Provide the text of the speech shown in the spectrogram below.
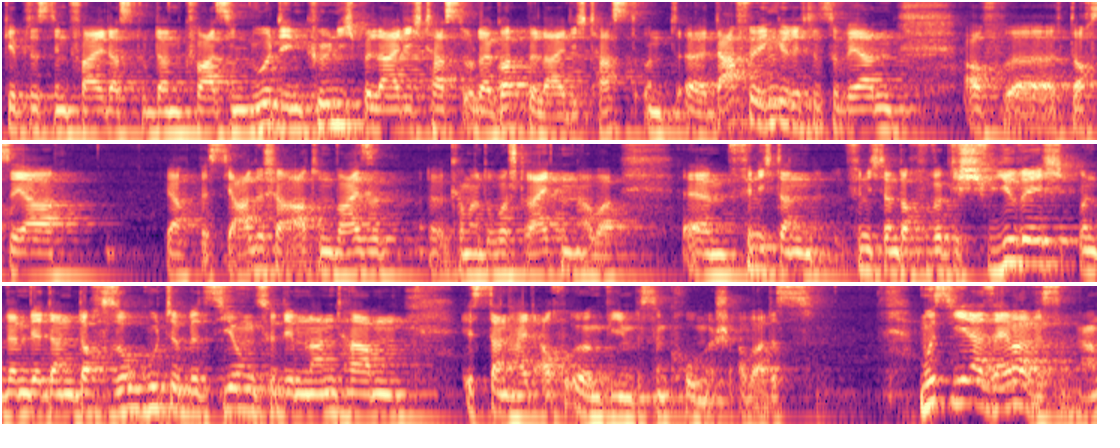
gibt es den Fall, dass du dann quasi nur den König beleidigt hast oder Gott beleidigt hast. Und äh, dafür hingerichtet zu werden, auf äh, doch sehr ja, bestialische Art und Weise äh, kann man darüber streiten, aber ähm, finde ich, dann, ich dann doch wirklich schwierig. Und wenn wir dann doch so gute Beziehungen zu dem Land haben, ist dann halt auch irgendwie ein bisschen komisch. Aber das muss jeder selber wissen. Ja?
